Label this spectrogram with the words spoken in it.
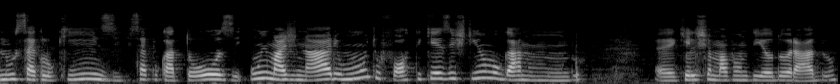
no século XV, século XIV, um imaginário muito forte que existia um lugar no mundo é, que eles chamavam de Eldorado,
